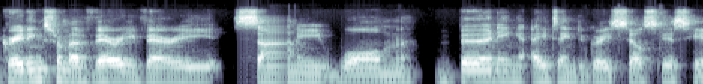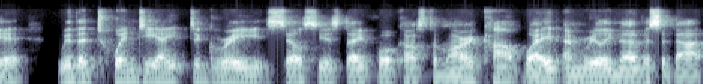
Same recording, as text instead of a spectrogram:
Greetings from a very, very sunny, warm, burning 18 degrees Celsius here with a 28 degree Celsius day forecast tomorrow. Can't wait. I'm really nervous about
